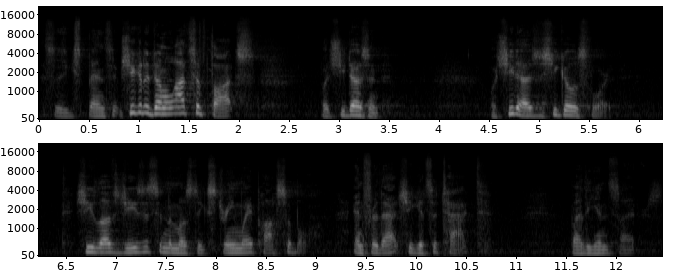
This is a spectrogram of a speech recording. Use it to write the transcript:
This is expensive. She could have done lots of thoughts, but she doesn't. What she does is she goes for it. She loves Jesus in the most extreme way possible. And for that, she gets attacked by the insiders.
